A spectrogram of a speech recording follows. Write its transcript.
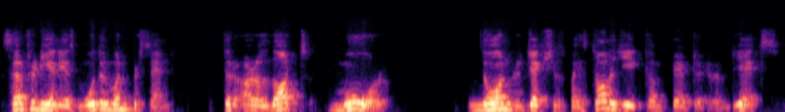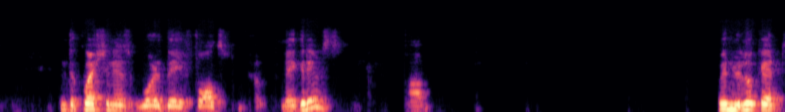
cell-free DNA is more than 1%, there are a lot more non-rejections by histology compared to MMDX. And the question is, were they false negatives? Um, when we look at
